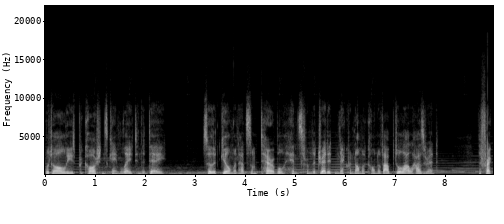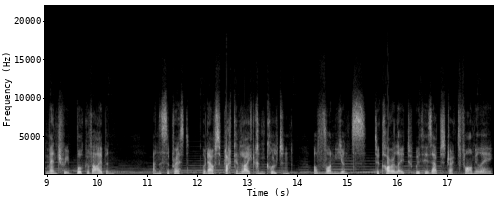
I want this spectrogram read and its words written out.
But all these precautions came late in the day, so that Gilman had some terrible hints from the dreaded Necronomicon of Abdul Alhazred, the fragmentary Book of Eibon, and the suppressed Unaussprechlichen Kulten of von Junzt to correlate with his abstract formulae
